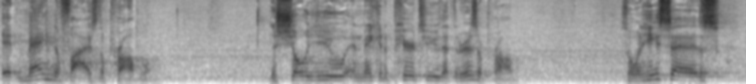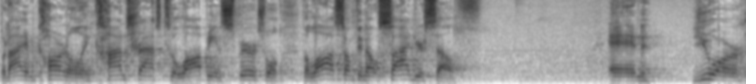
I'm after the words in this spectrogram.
it magnifies the problem to show you and make it appear to you that there is a problem. So when he says, but I am carnal, in contrast to the law being spiritual, the law is something outside yourself. And you are,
